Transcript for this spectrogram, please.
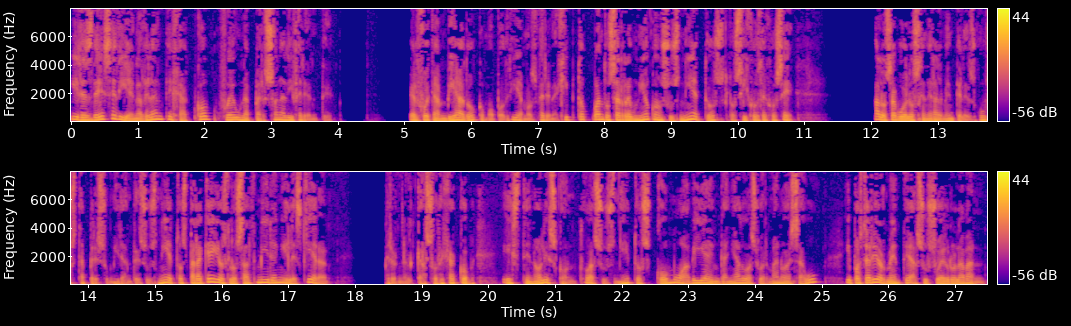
Y desde ese día en adelante Jacob fue una persona diferente. Él fue cambiado, como podríamos ver en Egipto, cuando se reunió con sus nietos, los hijos de José. A los abuelos generalmente les gusta presumir ante sus nietos para que ellos los admiren y les quieran. Pero en el caso de Jacob, éste no les contó a sus nietos cómo había engañado a su hermano Esaú y posteriormente a su suegro Labán.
